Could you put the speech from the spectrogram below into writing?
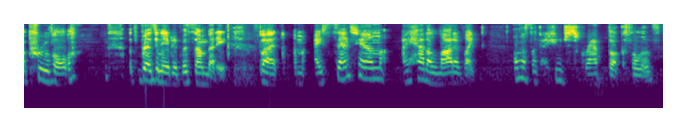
approval resonated with somebody. But um, I sent him, I had a lot of like, almost like a huge scrapbook full of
